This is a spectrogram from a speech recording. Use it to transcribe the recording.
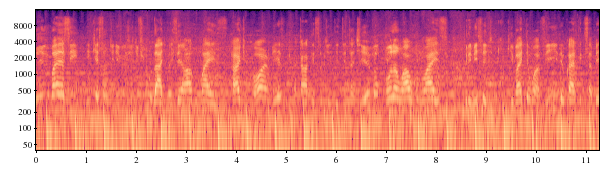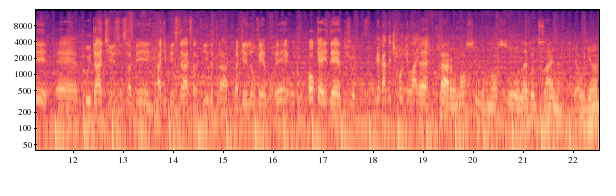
E, mas assim, em questão de nível de dificuldade, vai ser algo mais hardcore mesmo, aquela questão de, de tentativa, ou não algo mais premissa de que vai ter uma vida e o cara tem que saber é, cuidar disso, saber administrar essa vida para que ele não venha morrer. Qual que é a ideia do jogo? Pegada de roguelike. É. Cara, o nosso, o nosso level designer, que é o Ian,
